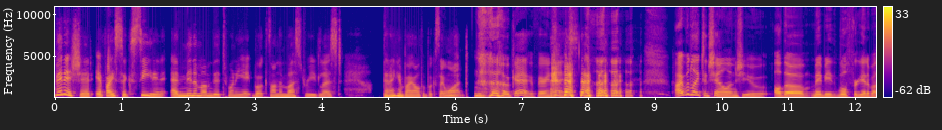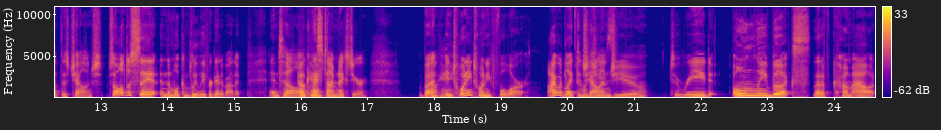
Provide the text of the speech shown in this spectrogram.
finish it, if I succeed in at minimum the 28 books on the must read list, then I can buy all the books I want. okay, very nice. I would like to challenge you, although maybe we'll forget about this challenge. So I'll just say it and then we'll completely forget about it until Okay. this time next year. But Okay. in 2024, I would like to Oh, challenge geez. you to read only books that have come out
